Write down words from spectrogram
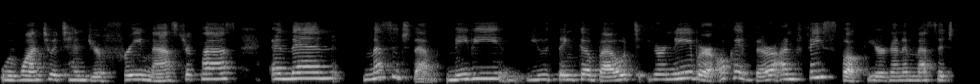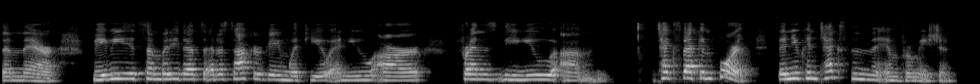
would want to attend your free masterclass and then message them. Maybe you think about your neighbor. Okay, they're on Facebook. You're going to message them there. Maybe it's somebody that's at a soccer game with you and you are friends, you um, text back and forth. Then you can text them the information.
